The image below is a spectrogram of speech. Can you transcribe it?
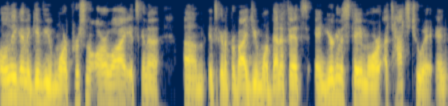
only going to give you more personal ROI. It's going to um, it's going to provide you more benefits, and you're going to stay more attached to it. And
